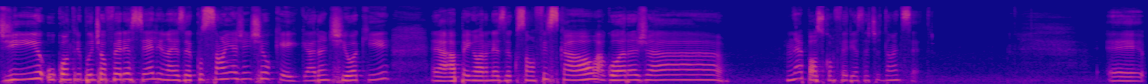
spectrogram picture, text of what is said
de o contribuinte oferecer ali na execução e a gente, ok, garantiu aqui é, a penhora na execução fiscal, agora já né, posso conferir a certidão, etc. É,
